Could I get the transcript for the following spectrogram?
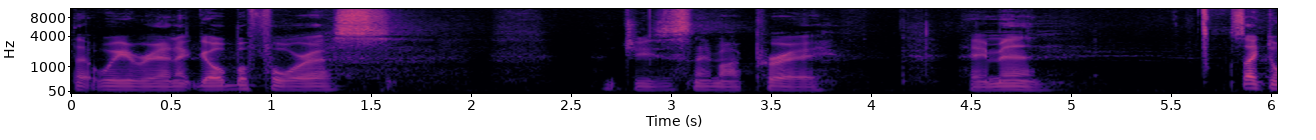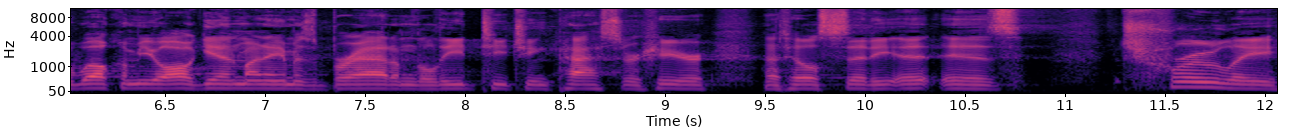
that we are in it. Go before us. In Jesus' name I pray. Amen. I'd like to welcome you all again. My name is Brad. I'm the lead teaching pastor here at Hill City. It is truly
